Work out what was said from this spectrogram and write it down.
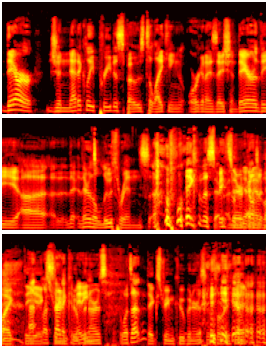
they are genetically predisposed to liking organization. They are the uh, they're, they're the Lutherans of like the space They're culture. kind of like the Uh, extreme a couponers. What's that? The extreme couponers. That's what we say.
